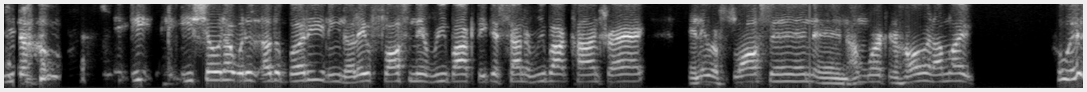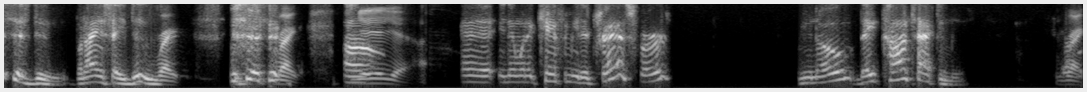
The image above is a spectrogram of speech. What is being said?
you know, he he showed up with his other buddy, and you know they were flossing their Reebok. They just signed a Reebok contract, and they were flossing, and I'm working hard. I'm like, who is this dude? But I didn't say dude. Right. right. um, yeah, yeah, yeah. And, and then when it came for me to transfer, you know, they contacted me. Right.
